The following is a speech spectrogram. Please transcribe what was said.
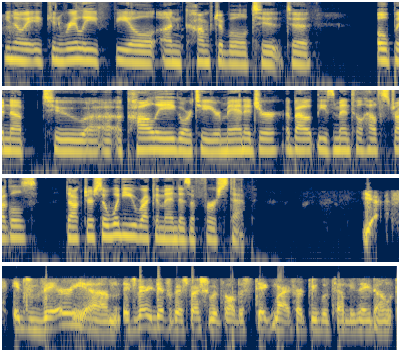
You know, it can really feel uncomfortable to to open up to a, a colleague or to your manager about these mental health struggles, doctor. So, what do you recommend as a first step? It's very um, it's very difficult, especially with all the stigma. I've heard people tell me they don't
